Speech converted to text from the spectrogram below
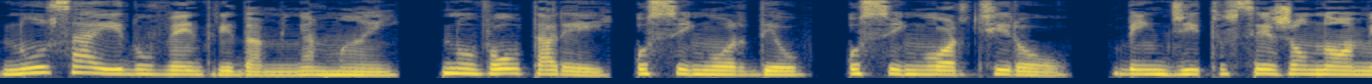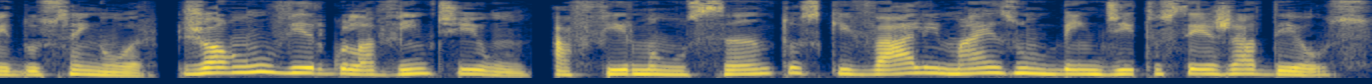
no saí do ventre da minha mãe, no voltarei. O Senhor deu, o Senhor tirou. Bendito seja o nome do Senhor. Jó 1,21 Afirmam os santos que vale mais um bendito seja a Deus.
